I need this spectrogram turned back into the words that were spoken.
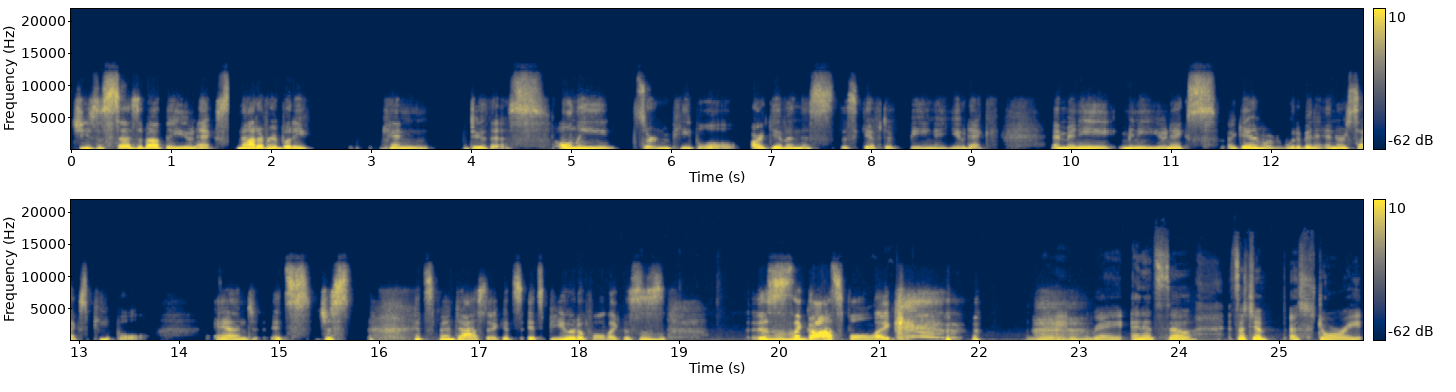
Jesus says about the eunuchs. Not everybody can do this. Only certain people are given this this gift of being a eunuch. And many many eunuchs again would, would have been intersex people. And it's just it's fantastic. It's it's beautiful. Like this is this is the gospel. Like Right, right. And it's so yeah. it's such a, a story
